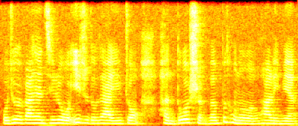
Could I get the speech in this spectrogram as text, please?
我就会发现，其实我一直都在一种很多省份不同的文化里面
